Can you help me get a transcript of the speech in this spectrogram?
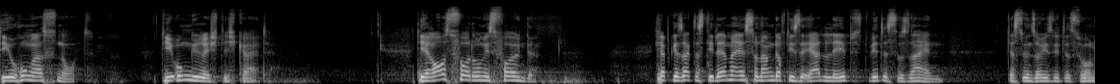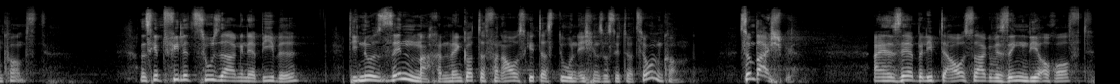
die Hungersnot, die Ungerechtigkeit. Die Herausforderung ist folgende. Ich habe gesagt, das Dilemma ist, solange du auf dieser Erde lebst, wird es so sein, dass du in solche Situationen kommst. Und es gibt viele Zusagen in der Bibel, die nur Sinn machen, wenn Gott davon ausgeht, dass du und ich in so Situationen kommen. Zum Beispiel eine sehr beliebte Aussage, wir singen die auch oft,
